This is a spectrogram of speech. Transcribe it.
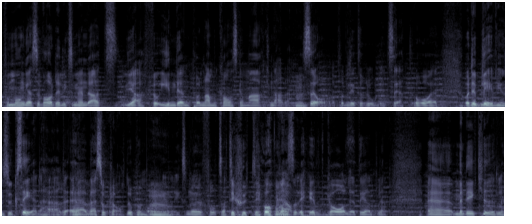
för många så var det liksom ändå att, ja, få in den på den amerikanska marknaden och så, va, på ett lite roligt sätt. Och, och det blev ju en succé det här, eh, såklart, uppenbarligen. Mm. Liksom. Det har ju fortsatt i 70 år, Ja. så det är helt galet egentligen. Eh, men det är kul,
